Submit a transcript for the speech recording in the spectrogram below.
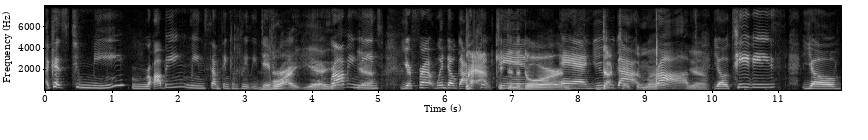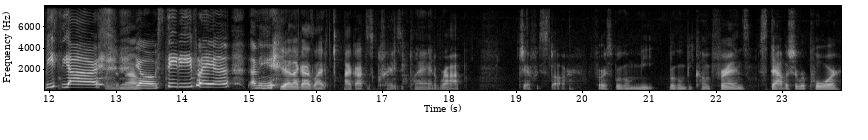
Because to me, robbing means something completely different. Right. Yeah. yeah, robbing yeah. means your front window got Pow, kicked, kicked in the door. And and you got taped 'em up. robbed. Yeah. Yo TVs, yo VCRs, yo CD player. I mean, Yeah, and that guy's like, I got this crazy plan to rob Jeffree Star. First, we're gonna meet. We're gonna become friends, establish a rapport.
